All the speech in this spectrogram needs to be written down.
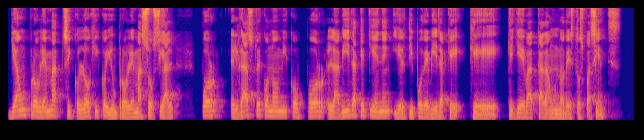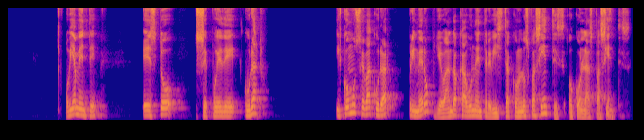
ya un problema psicológico y un problema social por el gasto económico, por la vida que tienen y el tipo de vida que, que, lleva cada uno de estos pacientes. Obviamente, esto se puede curar. ¿Y cómo se va a curar? Primero, llevando a cabo una entrevista con los pacientes o con las pacientes.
